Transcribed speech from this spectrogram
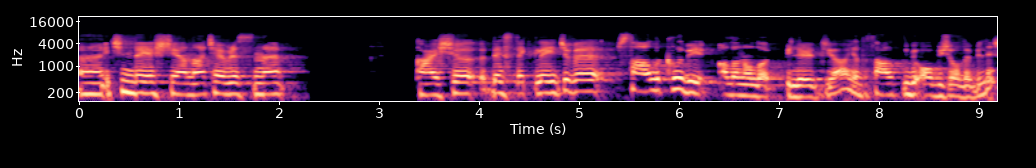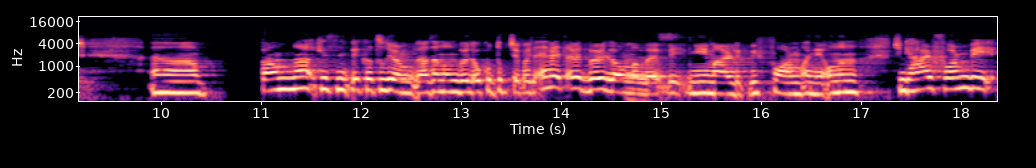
e, içinde yaşayana, çevresine karşı destekleyici ve sağlıklı bir alan olabilir diyor ya da sağlıklı bir obje olabilir. Ben buna kesinlikle katılıyorum. Zaten onu böyle okudukça böyle evet evet böyle olmalı evet. bir mimarlık, bir form. Hani onun çünkü her form bir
